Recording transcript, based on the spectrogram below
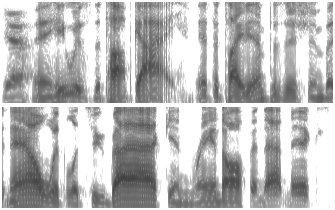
Yeah, and he was the top guy at the tight end position. But now with Latu back and Randolph in that mix,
